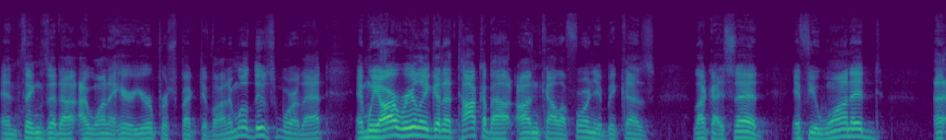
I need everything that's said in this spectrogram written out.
and things that I, I want to hear your perspective on, and we'll do some more of that. And we are really going to talk about on California because, like I said, if you wanted a,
